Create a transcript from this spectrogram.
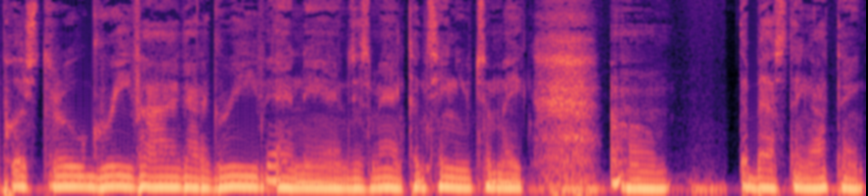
push through, grieve how I gotta grieve, and then just man continue to make um, the best thing I think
